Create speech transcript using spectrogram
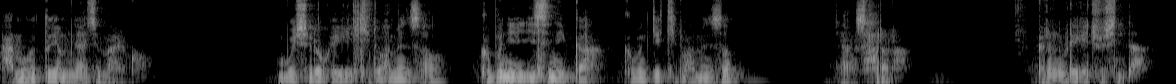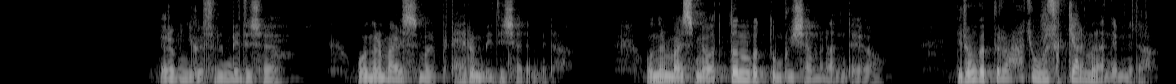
아무것도 염려하지 말고 무시로 그에게 기도하면서 그분이 있으니까 그분께 기도하면서 그냥 살아라. 그런 우리에게 주신다. 여러분 이것을 믿으셔요? 오늘 말씀을 그대로 믿으셔야 됩니다. 오늘 말씀에 어떤 것도 무시하면 안 돼요. 이런 것들을 아주 우습게 하면 안 됩니다.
